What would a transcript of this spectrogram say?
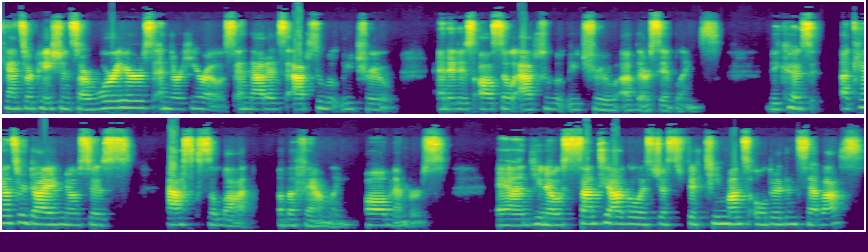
cancer patients are warriors and they're heroes, and that is absolutely true. And it is also absolutely true of their siblings because a cancer diagnosis asks a lot of a family, all members. And, you know, Santiago is just 15 months older than Sebas.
